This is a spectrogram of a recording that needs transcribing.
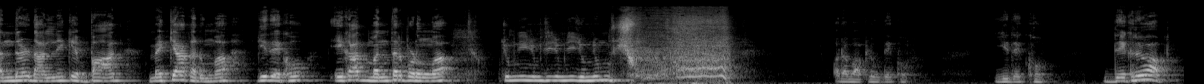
अंदर डालने के बाद मैं क्या करूँगा? ये देखो, एक आध मंत्र पढ़ूँगा। चुमजी चुमजी चुमजी जुम और अब आप लोग देखो। ये देखो। देख रहे हो आप?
